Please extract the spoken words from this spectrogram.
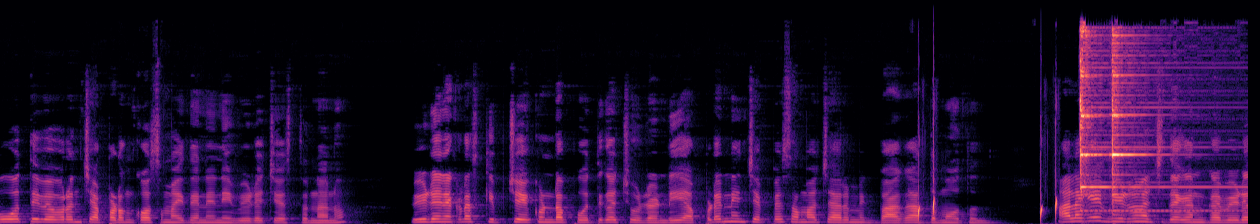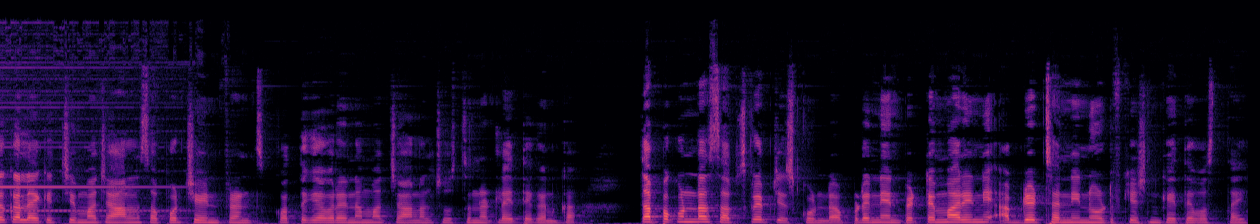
పూర్తి వివరం చెప్పడం కోసం అయితే నేను ఈ వీడియో చేస్తున్నాను. వీడియోని ఎక్కడ స్కిప్ చేయకుండా పూర్తిగా చూడండి. అప్పుడే నేను చెప్పే సమాచారం మీకు బాగా అర్థమవుతుంది. అలాగే వీడియో నచ్చితే కనుక వీడియోకి లైక్ ఇచ్చి మా ఛానల్ సపోర్ట్ చేయండి ఫ్రెండ్స్. కొత్తగా ఎవరైనా మా ఛానల్ చూస్తున్నట్లయితే కనుక తప్పకుండా సబ్స్క్రైబ్ చేసుకోండి. అప్పుడే నేను పెట్టే మరిన్ని అప్డేట్స్ అన్ని నోటిఫికేషన్కి అయితే వస్తాయి.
